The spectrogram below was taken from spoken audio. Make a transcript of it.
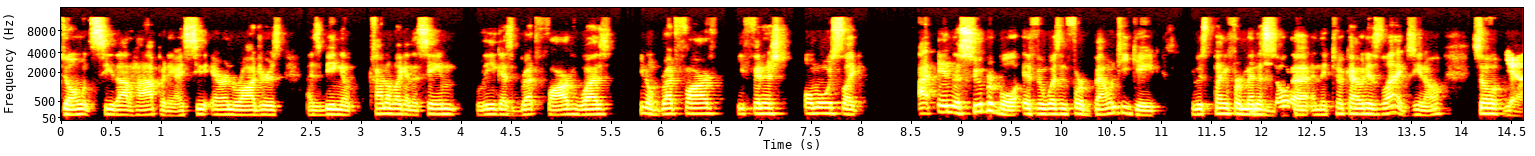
don't see that happening. I see Aaron Rodgers as being a kind of like in the same league as Brett Favre was. You know, Brett Favre, he finished almost like in the Super Bowl. If it wasn't for Bounty Gate, he was playing for mm-hmm. Minnesota mm-hmm. and they took out his legs. You know, so yeah,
